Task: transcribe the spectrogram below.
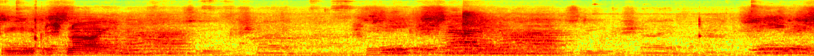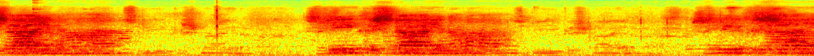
ಶ್ರೀಕೃಷ್ಣಾಯ ಶ್ರೀಕೃಷ್ಣಾಯ ಶ್ರೀಕೃಷ್ಣಾಯ ಶ್ರೀಕೃಷ್ಣಾಯ ಶ್ರೀಕೃಷ್ಣಾಯ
